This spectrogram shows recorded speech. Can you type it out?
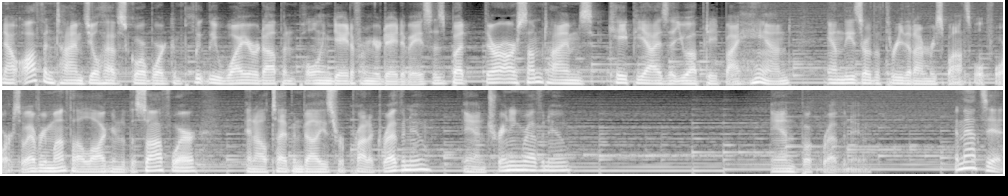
Now, oftentimes you'll have Scoreboard completely wired up and pulling data from your databases, but there are sometimes KPIs that you update by hand, and these are the three that I'm responsible for. So every month I'll log into the software and I'll type in values for product revenue and training revenue and book revenue. And that's it.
